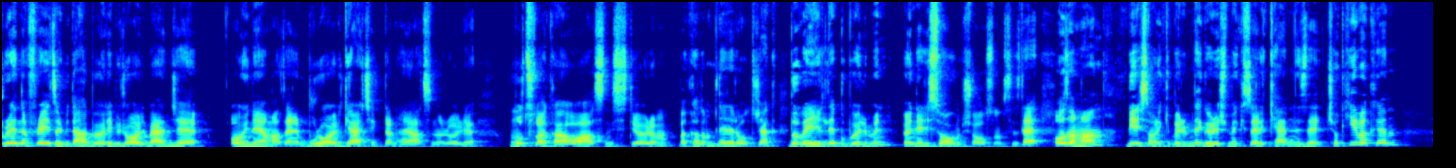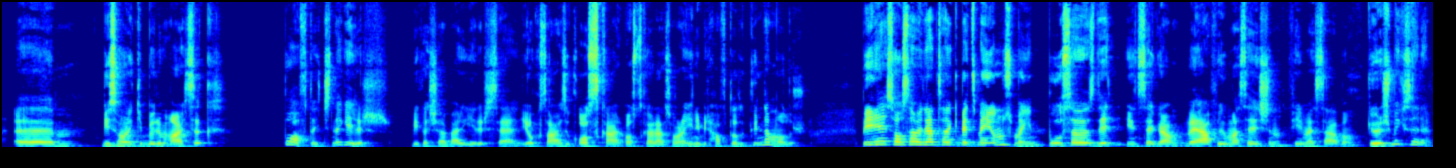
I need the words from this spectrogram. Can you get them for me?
Brandon Fraser bir daha böyle bir rol bence oynayamaz. Yani bu rol gerçekten hayatının rolü. Mutlaka o alsın istiyorum. Bakalım neler olacak. The Whale de bu bölümün önerisi olmuş olsun size. O zaman bir sonraki bölümde görüşmek üzere. Kendinize çok iyi bakın. Ee, bir sonraki bölüm artık bu hafta içinde gelir. Birkaç haber gelirse. Yoksa artık Oscar. Oscar'dan sonra yine bir haftalık gündem olur. Beni sosyal medyadan takip etmeyi unutmayın. Buse Özdil, Instagram veya Filmasation film hesabım. Görüşmek üzere.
